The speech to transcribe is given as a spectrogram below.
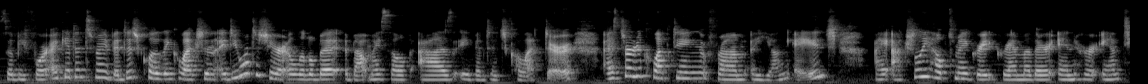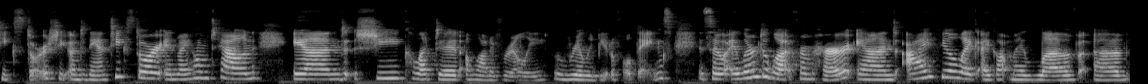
So before I get into my vintage clothing collection, I do want to share a little bit about myself as a vintage collector. I started collecting from a young age. I actually helped my great grandmother in her antique store. She owned an antique store in my hometown and she collected a lot of really, really beautiful things. And so I learned a lot from her and I feel like I got my love of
